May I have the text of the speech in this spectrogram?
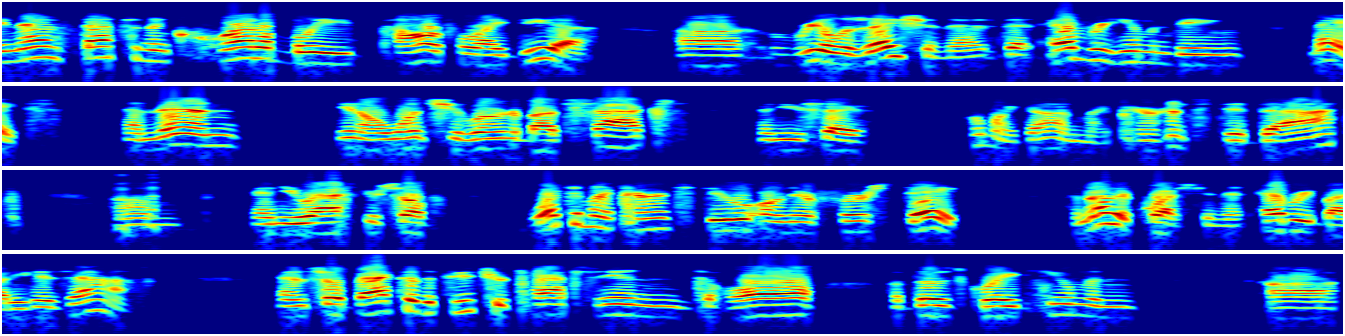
I mean that's that's an incredibly powerful idea, uh, realization that that every human being makes. And then, you know, once you learn about sex, and you say, oh my God, my parents did that. Um, and you ask yourself, what did my parents do on their first date? Another question that everybody has asked. And so Back to the Future taps into all of those great human uh,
